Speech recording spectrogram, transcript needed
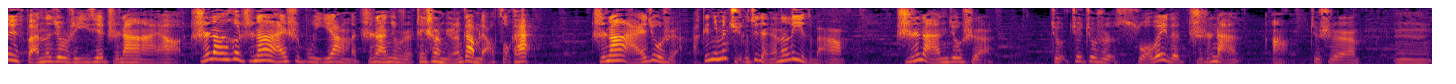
最烦的就是一些直男癌啊！直男和直男癌是不一样的，直男就是这事儿女人干不了，走开；直男癌就是啊，给你们举个最简单的例子吧啊，直男就是，就就就是所谓的直男啊，就是嗯，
